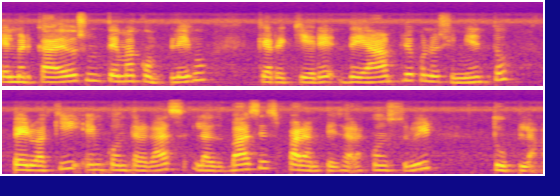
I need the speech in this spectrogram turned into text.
El mercadeo es un tema complejo que requiere de amplio conocimiento, pero aquí encontrarás las bases para empezar a construir tu plan.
